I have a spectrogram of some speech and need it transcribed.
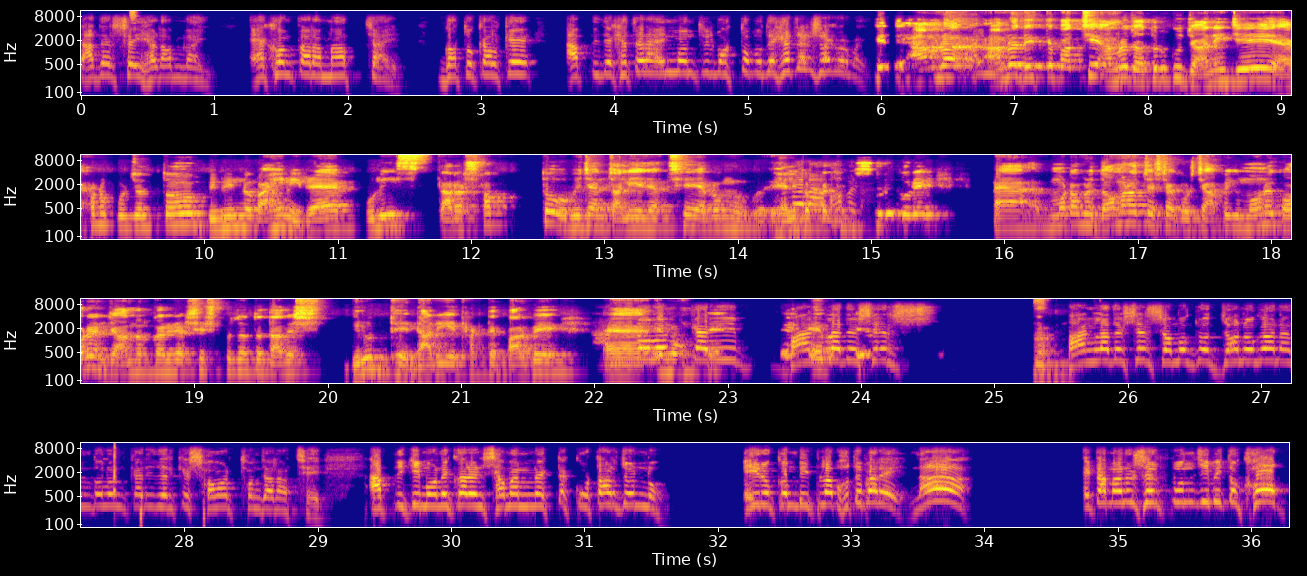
তাদের সেই হেডাম নাই। এখন তারা মাপ চায়। গতকালকে আপনি দেখেছেন আইনমন্ত্রীর বক্তব্য দেখেছেন সাগর ভাই? আমরা আমরা দেখতে পাচ্ছি আমরা যতটুকু জানি যে এখনও পর্যন্ত বিভিন্ন বাহিনী র্যাব পুলিশ তারা শক্ত অভিযান চালিয়ে যাচ্ছে এবং হেলিকপ্টার। শুরু করে মোটামুটি দমানোর চেষ্টা করছে। আপনি কি মনে করেন যে আন্দোলনকারীরা শেষ পর্যন্ত তাদের বিরুদ্ধে দাঁড়িয়ে থাকতে পারবে? বাংলাদেশের বাংলাদেশের সমগ্র জনগণ আন্দোলনকারীদেরকে সমর্থন জানাচ্ছে। আপনি কি মনে করেন সামান্য একটা কোটার জন্য এইরকম বিপ্লব হতে পারে? না। এটা মানুষের পুঞ্জীবিত ক্ষোভ,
